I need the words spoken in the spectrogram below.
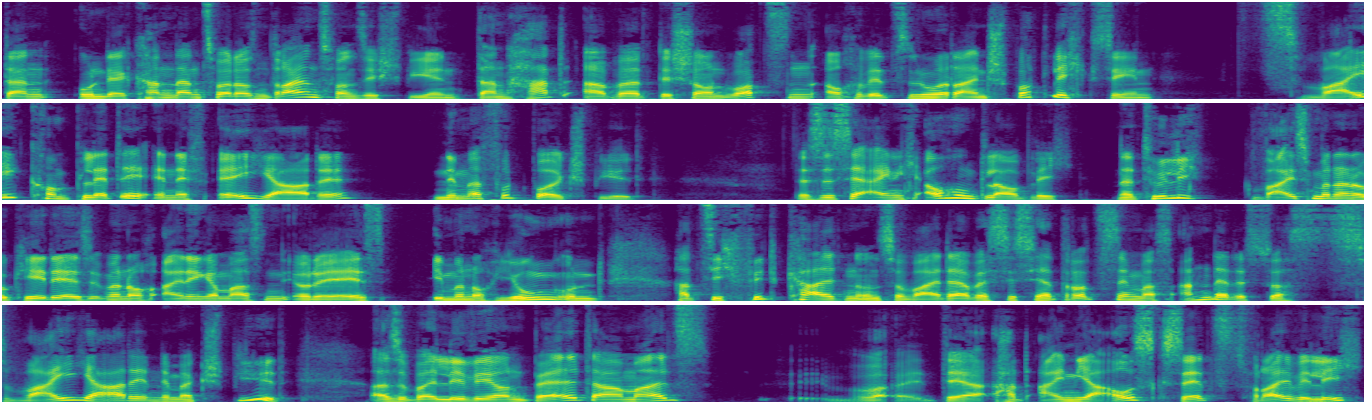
Dann, und er kann dann 2023 spielen. Dann hat aber Deshaun Watson, auch jetzt nur rein sportlich gesehen, zwei komplette NFL-Jahre nimmer Football gespielt. Das ist ja eigentlich auch unglaublich. Natürlich weiß man dann, okay, der ist immer noch einigermaßen, oder er ist immer noch jung und hat sich fit gehalten und so weiter, aber es ist ja trotzdem was anderes. Du hast zwei Jahre nicht mehr gespielt. Also bei Livion Bell damals, der hat ein Jahr ausgesetzt, freiwillig,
